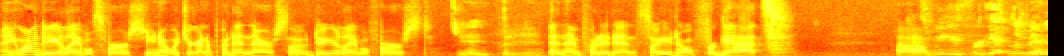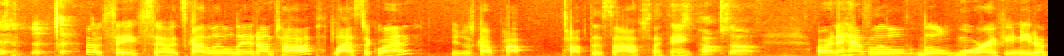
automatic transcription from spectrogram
And you want to do your labels first. You know what you're going to put in there. So do your label first And then put it in. and then put it in so you don't forget. Because Um, we could forget in a minute. oh, see, so it's got a little lid on top, plastic one. You're just gonna pop pop this off, I think. Just pops off. Oh, and it has a little little more. If you need a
